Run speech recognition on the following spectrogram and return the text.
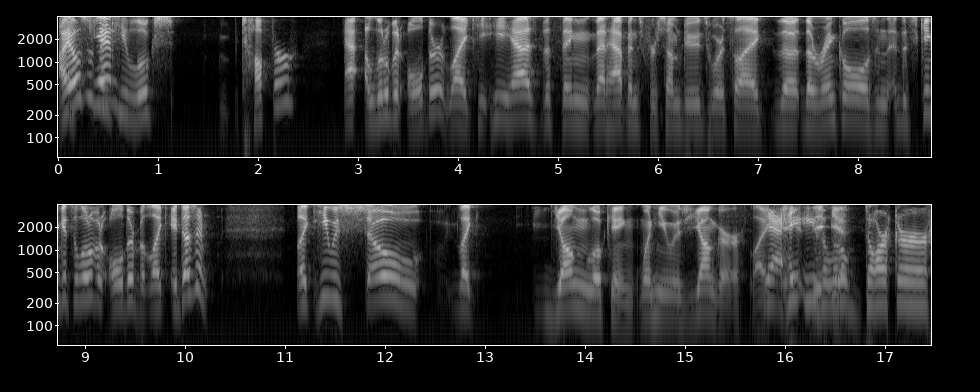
I also Again- think he looks tougher, a a little bit older. Like he, he has the thing that happens for some dudes where it's like the the wrinkles and the skin gets a little bit older, but like it doesn't. Like he was so like young looking when he was younger. Like yeah, he, it- he's a it- little darker.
